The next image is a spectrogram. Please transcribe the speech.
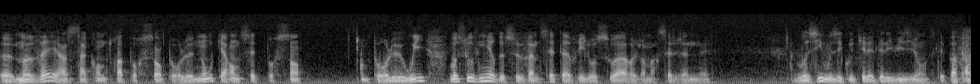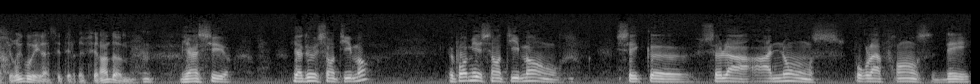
euh, mauvais, 53% hein. pour le non, 47% pour le oui. Vos souvenirs de ce 27 avril au soir, Jean-Marcel Jeannet? Vous aussi, vous écoutiez la télévision. C'était pas François Hugo, là, c'était le référendum. Bien sûr. Il y a deux sentiments. Le premier sentiment, c'est que cela annonce pour la France des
